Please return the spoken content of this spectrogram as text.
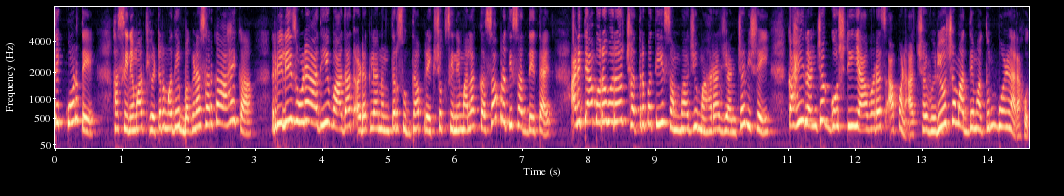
ते कोणते? हा सिनेमा थिएटरमध्ये बघण्यासारखा आहे का? रिलीज होण्याआधी वादात अडकल्यानंतर सुद्धा प्रेक्षक सिनेमाला कसा प्रतिसाद देत आहेत आणि त्याबरोबरच छत्रपती संभाजी महाराज यांच्याविषयी काही रंजक गोष्टी यावरच आपण आजच्या व्हिडिओच्या माध्यमातून बोलणार आहोत.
